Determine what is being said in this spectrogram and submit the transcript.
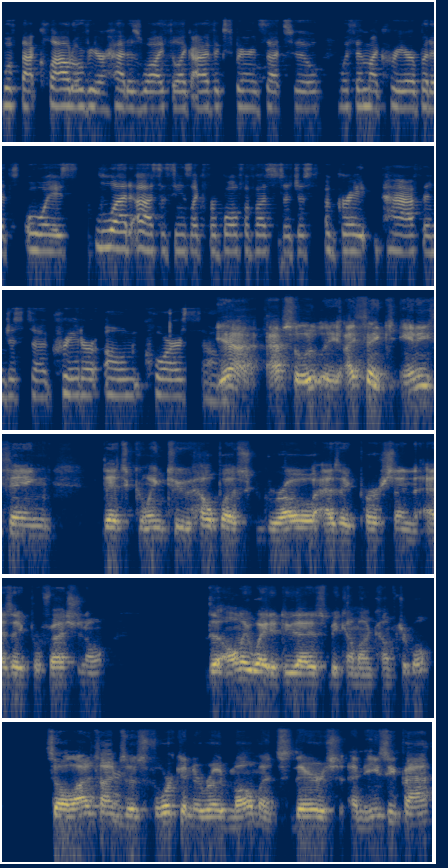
with that cloud over your head as well. I feel like I've experienced that too within my career, but it's always led us, it seems like for both of us, to just a great path and just to create our own course. So. Yeah, absolutely. I think anything that's going to help us grow as a person, as a professional, the only way to do that is to become uncomfortable. So a lot of times those fork in the road moments, there's an easy path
